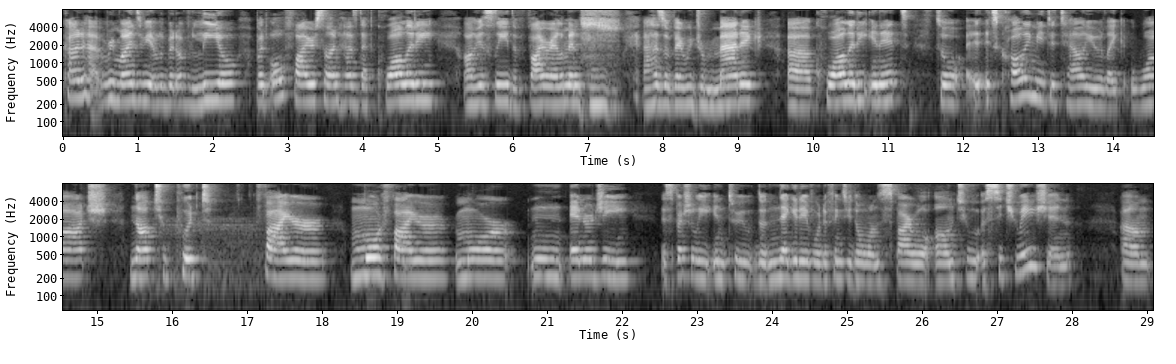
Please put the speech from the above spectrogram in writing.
kind of reminds me a little bit of Leo, but all fire sign has that quality Obviously, the fire element has a very dramatic uh, quality in it. So it's calling me to tell you, like, watch not to put fire, more fire, more energy, especially into the negative or the things you don't want to spiral onto a situation. Um,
